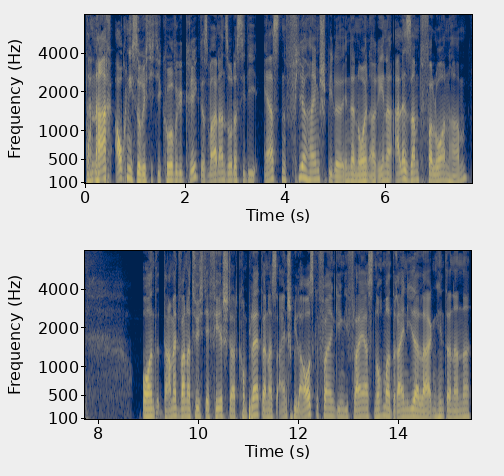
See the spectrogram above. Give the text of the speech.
danach auch nicht so richtig die Kurve gekriegt. Es war dann so, dass sie die ersten vier Heimspiele in der neuen Arena allesamt verloren haben. Und damit war natürlich der Fehlstart komplett. Dann ist ein Spiel ausgefallen gegen die Flyers, nochmal drei Niederlagen hintereinander.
